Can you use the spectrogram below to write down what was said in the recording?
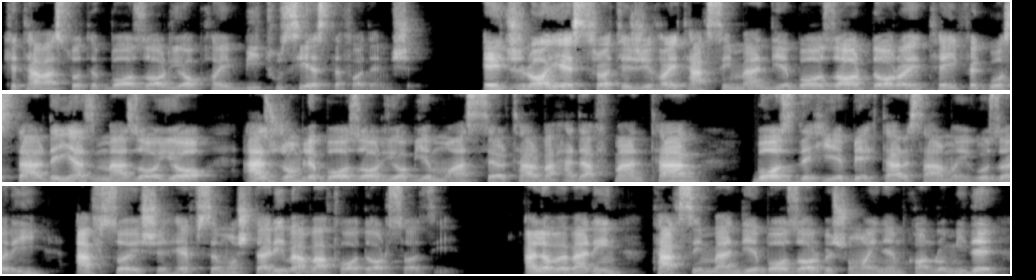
که توسط بازاریاب های B2C استفاده میشه. اجرای استراتژی های تقسیم بندی بازار دارای طیف گسترده ای از مزایا از جمله بازاریابی مؤثرتر و هدفمندتر، بازدهی بهتر سرمایه گذاری، افزایش حفظ مشتری و وفادارسازی. علاوه بر این تقسیم بندی بازار به شما این امکان رو میده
